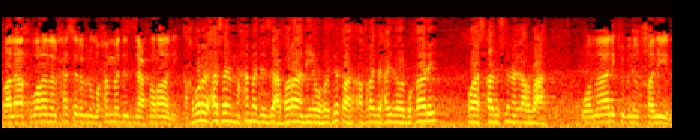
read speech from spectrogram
قال أخبرنا الحسن بن محمد الزعفراني. أخبر الحسن بن محمد الزعفراني وهو ثقة أخرج حديثه البخاري وأصحاب السنن الأربعة. ومالك بن الخليل.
